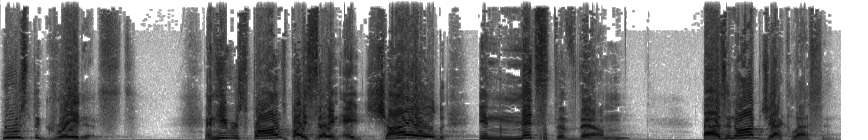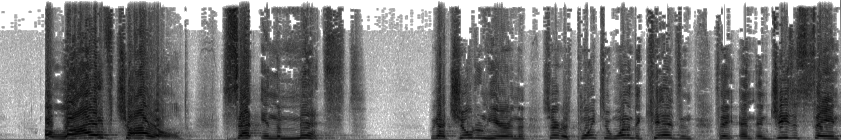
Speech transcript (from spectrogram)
Who's the greatest? And he responds by setting a child in the midst of them as an object lesson. A live child set in the midst. We got children here in the service. Point to one of the kids and say, and, and Jesus is saying,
